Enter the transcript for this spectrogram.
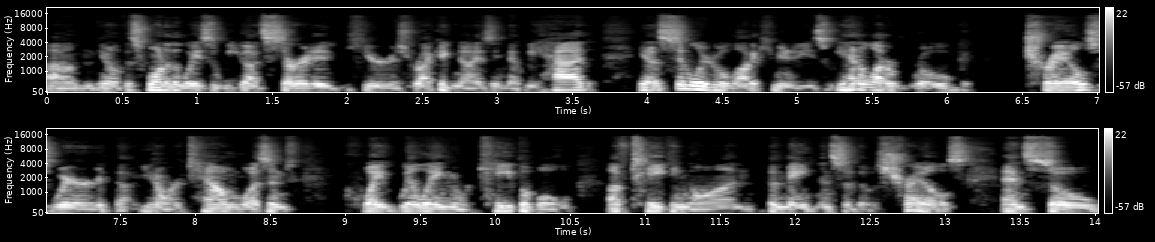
Um, you know, this one of the ways that we got started here is recognizing that we had, you know, similar to a lot of communities, we had a lot of rogue trails where you know our town wasn't quite willing or capable of taking on the maintenance of those trails. And so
